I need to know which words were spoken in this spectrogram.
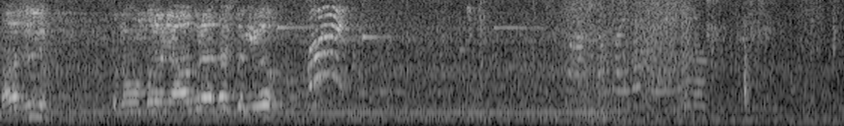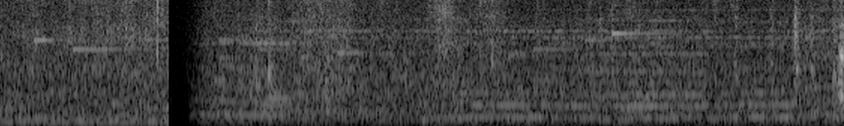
まずこのものに油さしとけよまあフ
